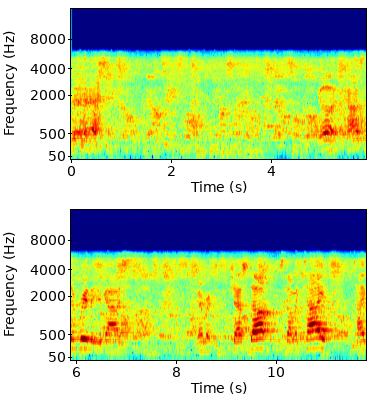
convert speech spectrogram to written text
Good. Constant breathing, you guys. Remember, chest up, stomach tight, tight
